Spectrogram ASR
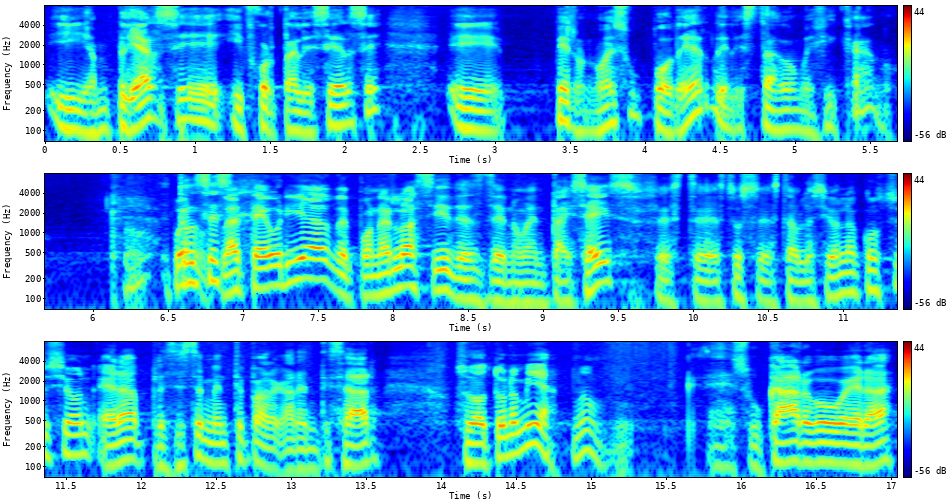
y ampliarse y fortalecerse, pero no es un poder del Estado mexicano. Entonces, la teoría de ponerlo así desde 96, este, esto se estableció en la Constitución, era precisamente para garantizar su autonomía. ¿no? Eh, su cargo era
